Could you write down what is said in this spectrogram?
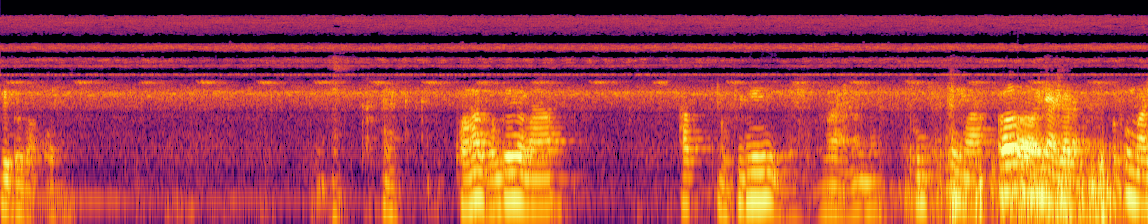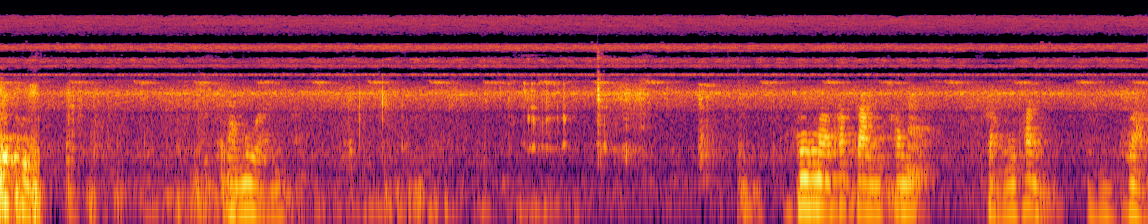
รีบไปบอกผมพอให้ผมถึงเวลาพักอยู่ที่นี่ มานั่นนะผมเพิ่งมา เออเนี่ยอะไรผมพิ่งมาได้คุยมาเมื่อวานคงมาพักตามคำสั่งของท่านวาง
